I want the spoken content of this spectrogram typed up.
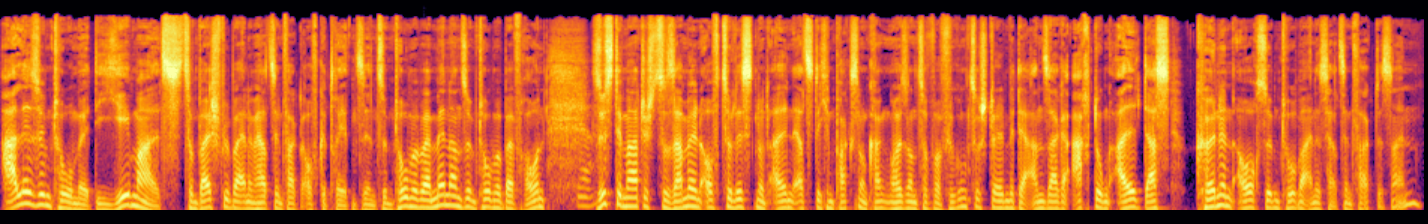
alle Symptome, die jemals zum Beispiel bei einem Herzinfarkt aufgetreten sind, Symptome bei Männern, Symptome bei Frauen, ja. systematisch zu sammeln, aufzulisten und allen ärztlichen öffentlichen Praxen und Krankenhäusern zur Verfügung zu stellen mit der Ansage, Achtung, all das können auch Symptome eines Herzinfarktes sein?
